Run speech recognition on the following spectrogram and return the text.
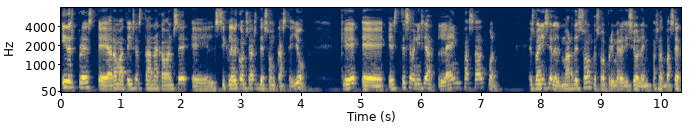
i després, eh, ara mateix estan acabant-se el cicle de concerts de Som Castelló, que eh, este se va iniciar l'any passat, bueno, es va iniciar el Mar de Sons, la seva primera edició l'any passat va ser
